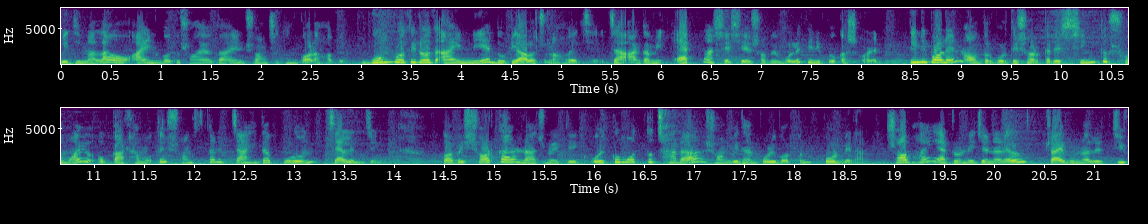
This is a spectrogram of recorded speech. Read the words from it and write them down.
বিধিমালা ও আইনগত সহায়তা আইন সংশোধন করা হবে। গুম প্রতিরোধ আইন নিয়ে দুটি আলোচনা হয়েছে, যা আগামী এক মাসে শেষ হবে বলে তিনি প্রকাশ করেন। তিনি বলেন, অন্তর্বর্তী সরকারের সীমিত সময় ও কাঠামোতে সংস্কারের চাহিদা পূরণ চ্যালেঞ্জিং তবে সরকার রাজনৈতিক ঐকমত্য ছাড়া সংবিধান পরিবর্তন করবে না। সভায় অ্যাটর্নি জেনারেল, ট্রাইব্যুনালের চিফ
